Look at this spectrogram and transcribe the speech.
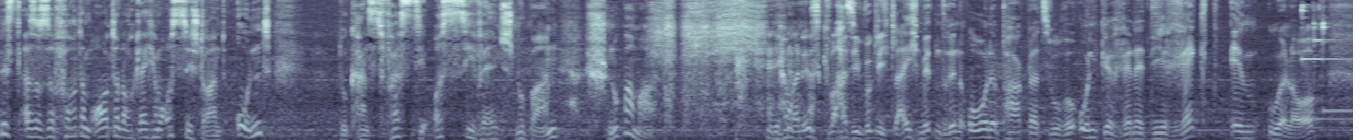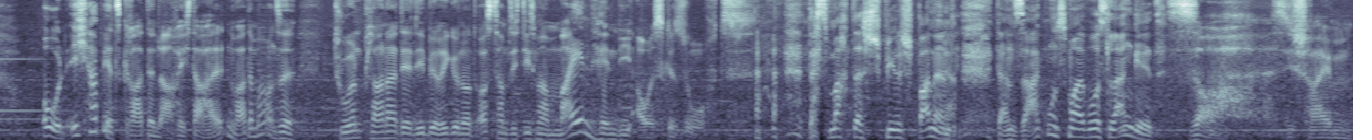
bist also sofort am Ort und auch gleich am Ostseestrand. Und du kannst fast die Ostseewellen schnuppern. Schnupper mal. Ja, man ist quasi wirklich gleich mittendrin, ohne Parkplatzsuche und Gerenne, direkt im Urlaub. Oh, und ich habe jetzt gerade eine Nachricht erhalten. Warte mal, unsere Tourenplaner der DB Region Nordost haben sich diesmal mein Handy ausgesucht. Das macht das Spiel spannend. Dann sag uns mal, wo es lang geht. So, Sie schreiben,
